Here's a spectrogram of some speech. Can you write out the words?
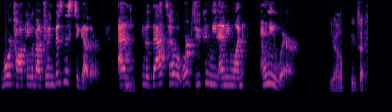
we're talking about doing business together. And mm-hmm. you know, that's how it works. You can meet anyone anywhere. Yeah, exactly.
